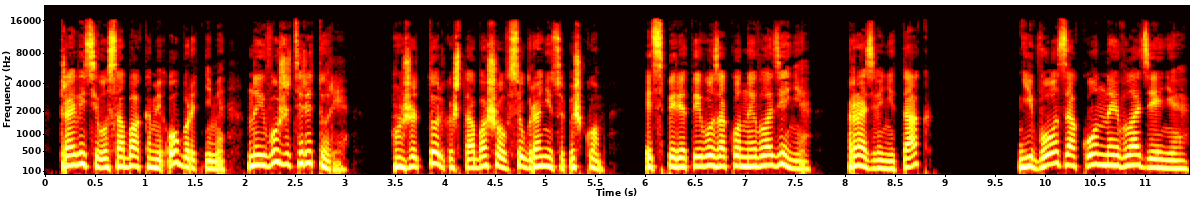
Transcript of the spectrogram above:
— травить его собаками-оборотнями на его же территории. Он же только что обошел всю границу пешком, и теперь это его законное владение. Разве не так? Его законное владение.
